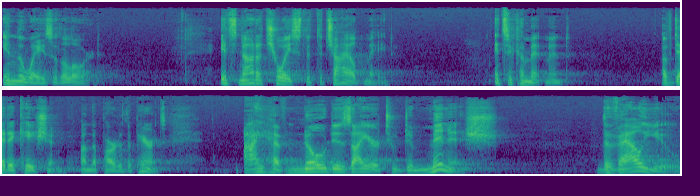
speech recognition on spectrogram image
in the ways of the Lord. It's not a choice that the child made, it's a commitment of dedication on the part of the parents. I have no desire to diminish the value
